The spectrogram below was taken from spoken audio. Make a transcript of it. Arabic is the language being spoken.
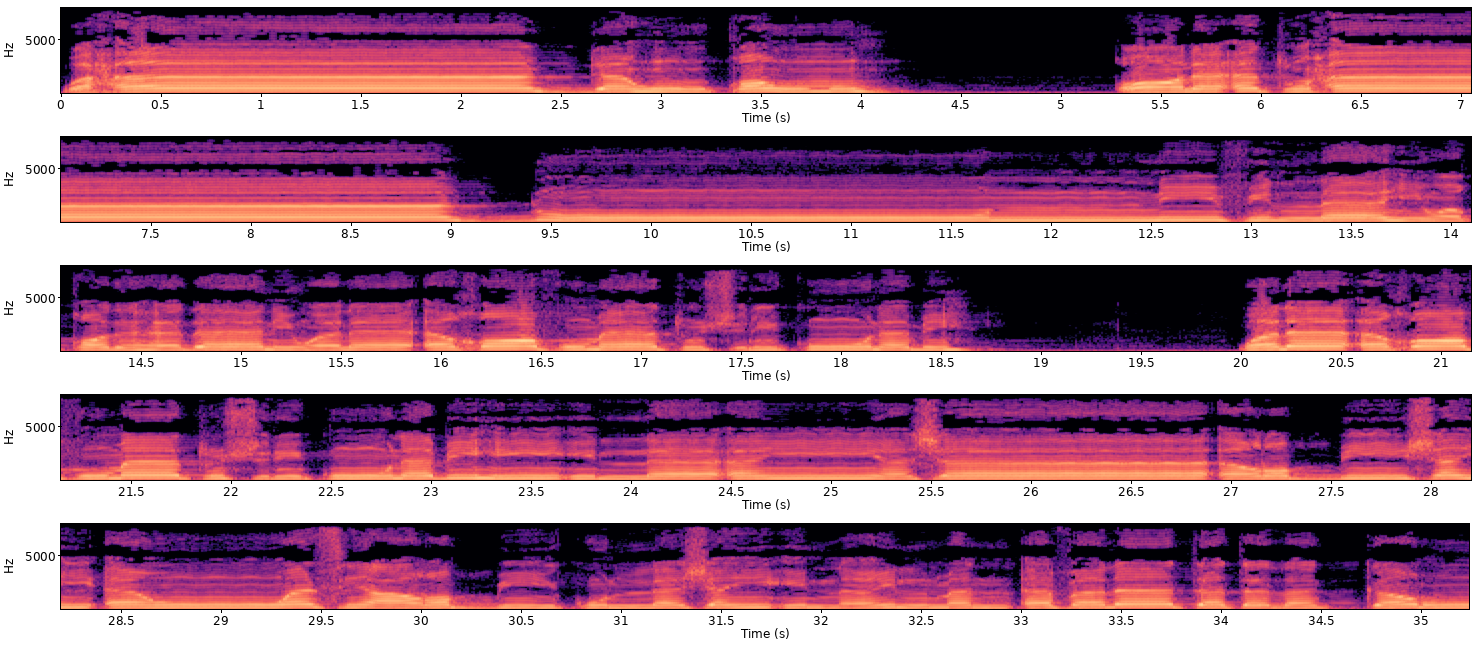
وحاجه قومه قال أتحاجوني في الله وقد هداني ولا أخاف ما تشركون به ولا أخاف ما تشركون به إلا أن يشاء ربي شيئا وسع ربي كل شيء علما أفلا تتذكرون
